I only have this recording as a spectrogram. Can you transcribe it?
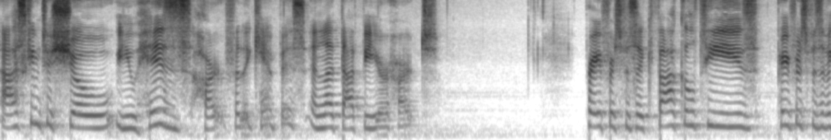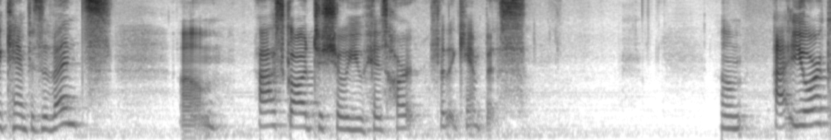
Ask Him to show you His heart for the campus and let that be your heart. Pray for specific faculties, pray for specific campus events. Um, ask God to show you His heart for the campus. Um, at York,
